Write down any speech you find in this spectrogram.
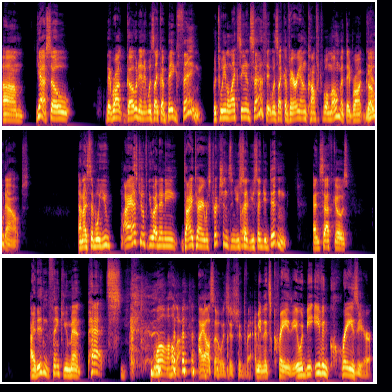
um, yeah. So they brought Goat, and it was like a big thing between Alexi and Seth. It was like a very uncomfortable moment. They brought Goat out, and I said, "Well, you." I asked you if you had any dietary restrictions, and you said you said you didn't. And Seth goes, "I didn't think you meant pets." Well, hold on. I also was just, I mean, it's crazy. It would be even crazier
